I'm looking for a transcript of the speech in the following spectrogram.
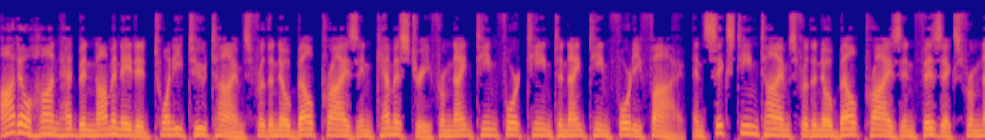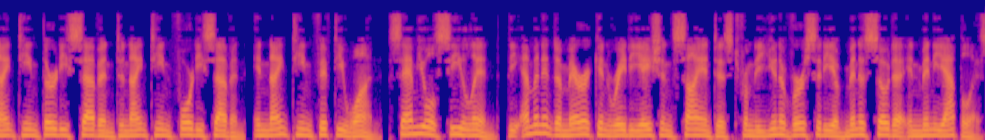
Otto Hahn had been nominated 22 times for the Nobel Prize in Chemistry from 1914 to 1945, and 16 times for the Nobel Prize in Physics from 1937 to 1947. In 1951, Samuel C. Lind, the eminent American radiation scientist from the University of Minnesota in Minneapolis,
